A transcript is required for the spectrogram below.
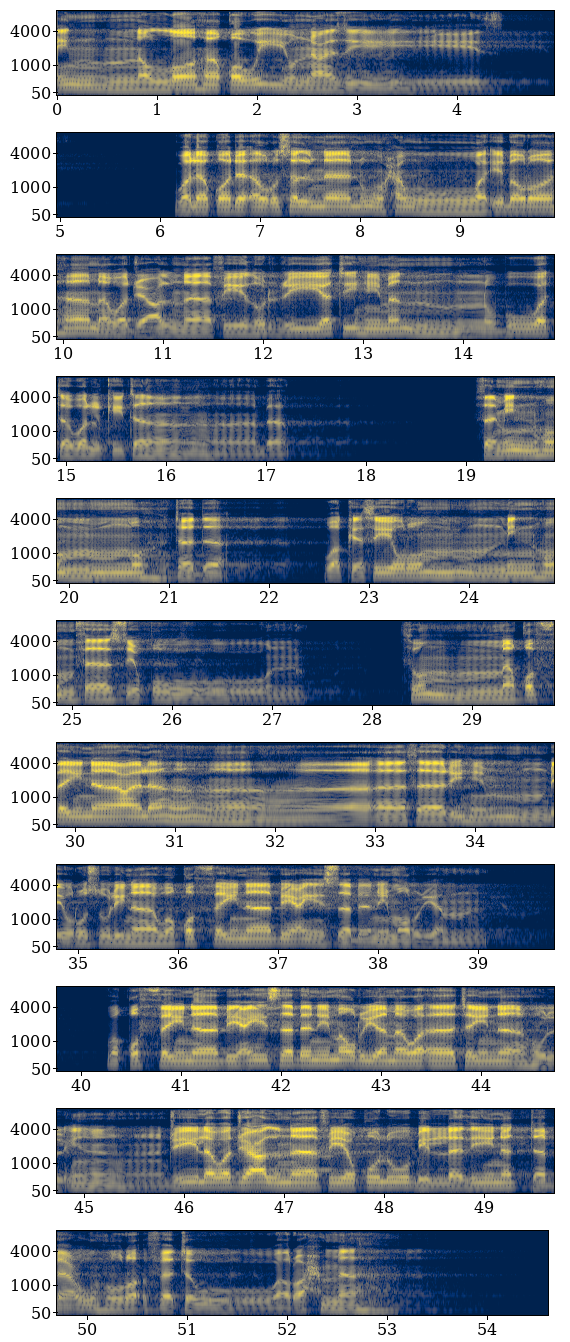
ان الله قوي عزيز. ولقد ارسلنا نوحا وابراهام وجعلنا في ذريتهما النبوه والكتاب. فمنهم مهتد وكثير منهم فاسقون. ثم قفينا على آثارهم برسلنا وقفينا بعيسى بن مريم وقفينا بعيسى بن مريم وآتيناه الإنجيل وجعلنا في قلوب الذين اتبعوه رأفة ورحمة.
